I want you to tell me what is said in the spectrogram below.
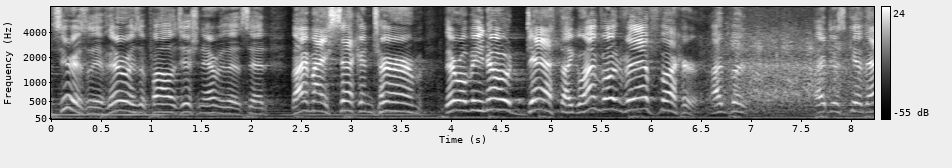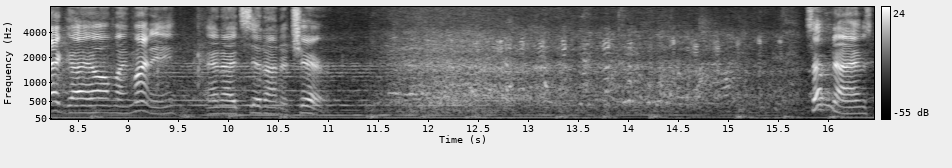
seriously, if there was a politician ever that said, by my second term, there will be no death, I go, I'm voting for that fucker. I'd, put, I'd just give that guy all my money and I'd sit on a chair. Sometimes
